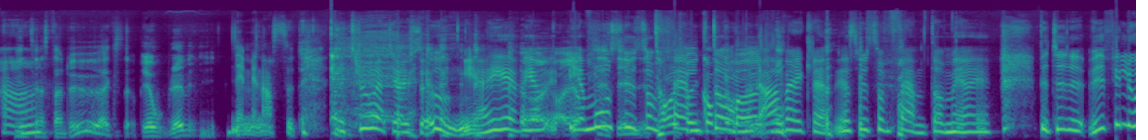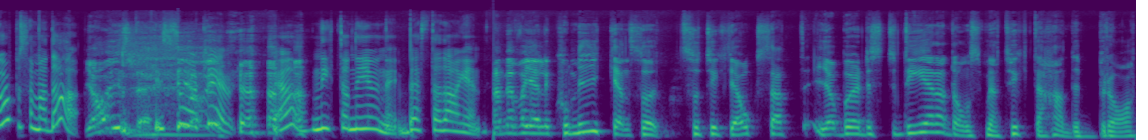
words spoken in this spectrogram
Ja. Inte när du växte upp. Gjorde vi? Nej men alltså, du tror att jag är så ung. Jag, är, jag, jag, jag må se ut som 15. Ja, verkligen. Jag ser ut som 15 men jag är, betyder, vi fyller år på samma dag. Ja, just det. Det är så kul. Ja, 19 juni, bästa dagen. Men vad gäller komiken så, så tyckte jag också att jag började studera de som jag tyckte hade bra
